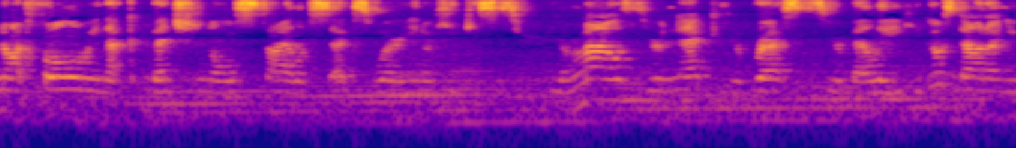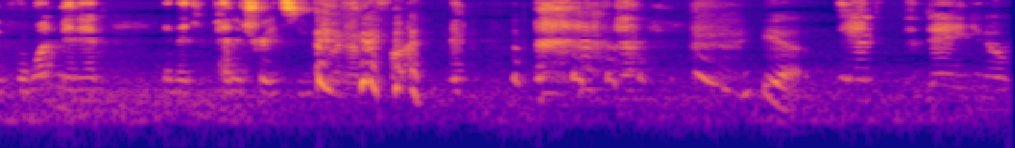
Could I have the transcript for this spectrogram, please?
not following that conventional style of sex where, you know, he kisses your mouth, your neck, your breasts, your belly. He goes down on you for one minute and then he penetrates you for another five. yeah. At the end of the day, you know,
